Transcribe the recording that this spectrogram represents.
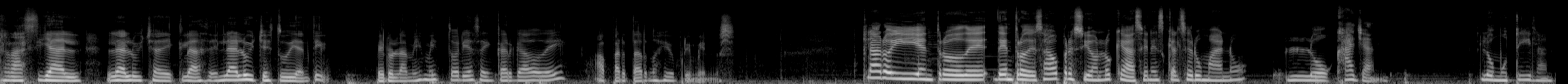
Racial, la lucha de clases, la lucha estudiantil. Pero la misma historia se ha encargado de apartarnos y oprimirnos. Claro, y dentro de, dentro de esa opresión lo que hacen es que al ser humano lo callan, lo mutilan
